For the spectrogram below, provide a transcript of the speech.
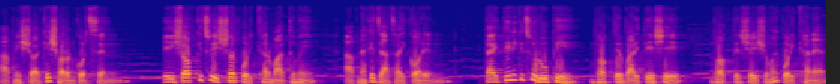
আপনি ঈশ্বরকে স্মরণ করছেন? এই সব কিছু ঈশ্বর পরীক্ষার মাধ্যমে আপনাকে যাচাই করেন। তাই তিনি কিছু রূপে ভক্তের বাড়িতে এসে ভক্তের সেই সময় পরীক্ষা নেন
